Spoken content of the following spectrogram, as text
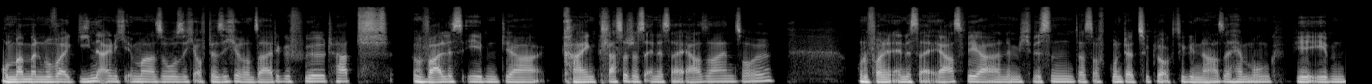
und man bei Novalgin eigentlich immer so sich auf der sicheren Seite gefühlt hat, weil es eben ja kein klassisches NSAR sein soll, und von den NSARs wir ja nämlich wissen, dass aufgrund der Zyklooxygenase-Hemmung wir eben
